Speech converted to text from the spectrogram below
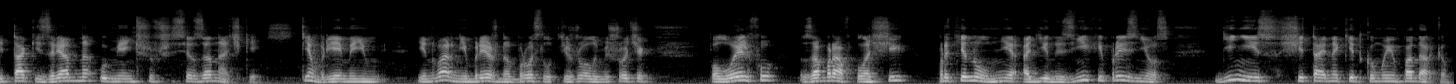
и так изрядно уменьшившейся заначки. Тем временем январь небрежно бросил тяжелый мешочек полуэльфу, забрав плащи, протянул мне один из них и произнес «Денис, считай накидку моим подарком».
